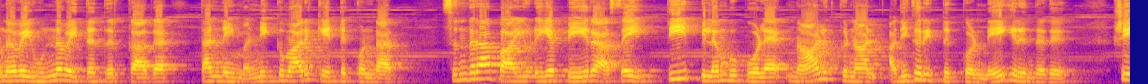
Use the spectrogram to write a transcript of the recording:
உணவை உண்ண வைத்ததற்காக தன்னை மன்னிக்குமாறு கேட்டுக்கொண்டார் சுந்தரா பாயுடைய பேராசை தீ பிளம்பு போல நாளுக்கு நாள் அதிகரித்து கொண்டே இருந்தது. ஸ்ரீ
